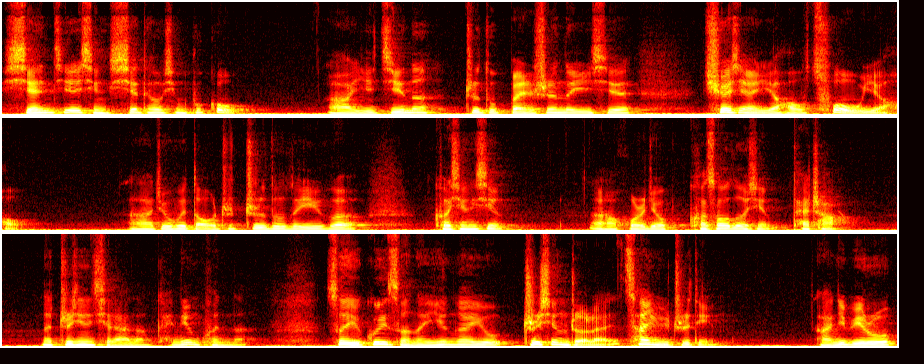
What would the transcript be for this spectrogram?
衔接性、协调性不够，啊，以及呢制度本身的一些缺陷也好、错误也好，啊，就会导致制度的一个可行性，啊，或者叫可操作性太差，那执行起来呢肯定困难。所以规则呢，应该由执行者来参与制定，啊，你比如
